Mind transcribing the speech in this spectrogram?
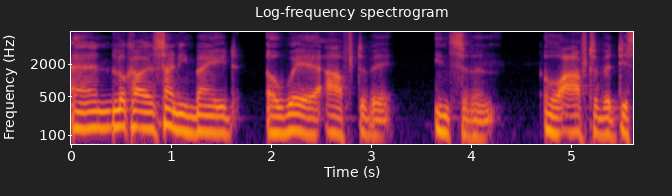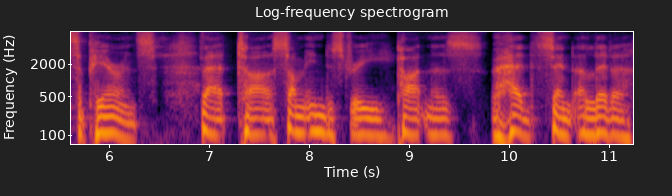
And look, I was only made aware after the incident or after the disappearance that uh, some industry partners had sent a letter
